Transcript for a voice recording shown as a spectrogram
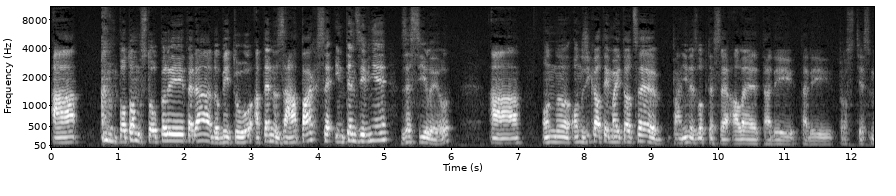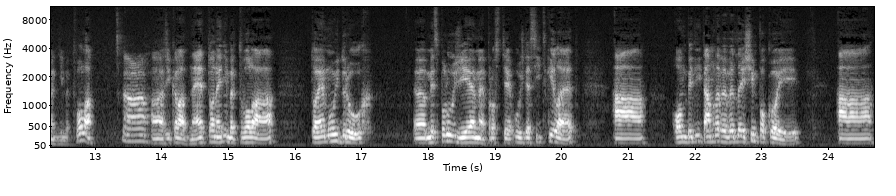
A potom vstoupili teda do bytu a ten zápach se intenzivně zesílil a on, on říkal té majitelce, paní nezlobte se, ale tady, tady prostě smrdí mrtvola. A. a říkala, ne, to není mrtvola, to je můj druh, eh, my spolu žijeme prostě už desítky let a on bydlí tamhle ve vedlejším pokoji a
